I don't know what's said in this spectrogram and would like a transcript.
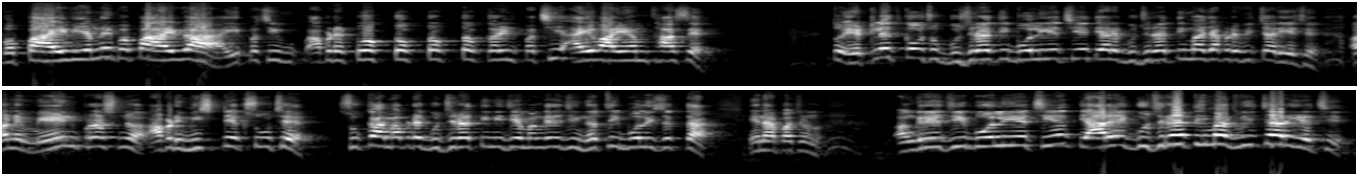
પપ્પા આવી એમ નહીં, પપ્પા આવ્યા. એ પછી આપણે ટોક ટોક ટોક ટોક કરીને પછી આવ્યા એમ થશે. તો એટલે જ કહું છું, ગુજરાતી બોલીએ છીએ ત્યારે ગુજરાતીમાં જ આપણે વિચારીએ છીએ. અને મેઇન પ્રશ્ન, આપણી મિસ્ટેક શું છે? શું કામ આપણે ગુજરાતીની જેમ અંગ્રેજી નથી બોલી શકતા? એના પાછળનું. અંગ્રેજી બોલીએ છીએ ત્યારે ગુજરાતીમાં જ વિચારીએ છીએ.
